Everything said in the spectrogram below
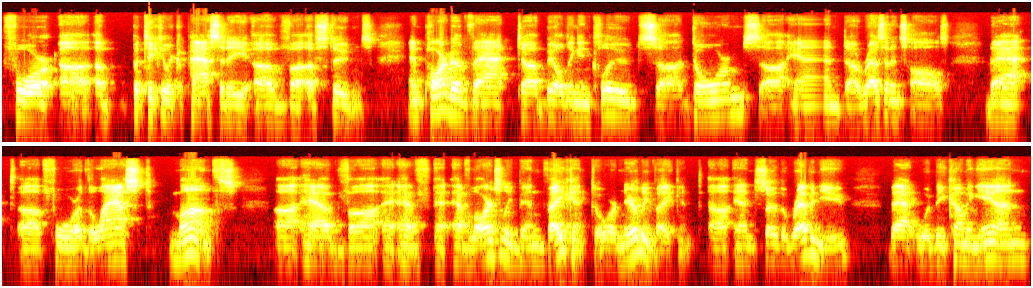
for a particular capacity of, of students, and part of that building includes dorms and residence halls that for the last months uh, have uh, have have largely been vacant or nearly vacant, uh, and so the revenue that would be coming in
